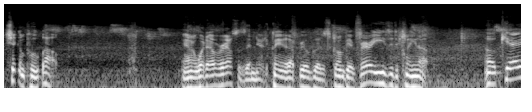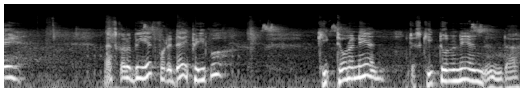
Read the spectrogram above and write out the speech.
chicken poop out. And whatever else is in there to clean it up real good. It's going to be very easy to clean up. Okay. That's going to be it for today, people. Keep tuning in. Just keep tuning in. And uh,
